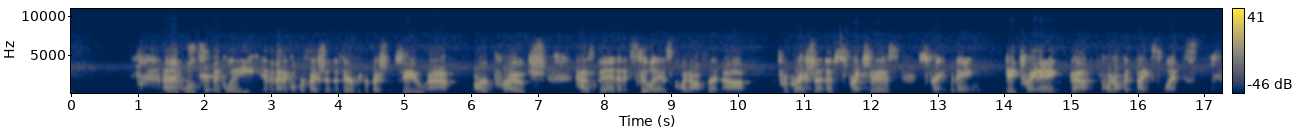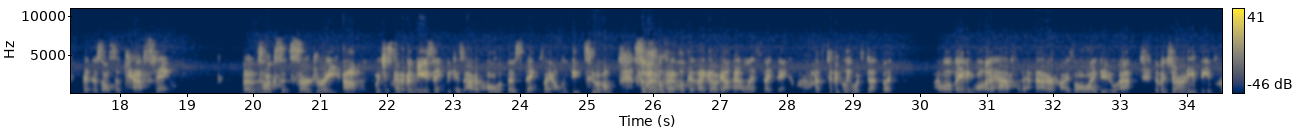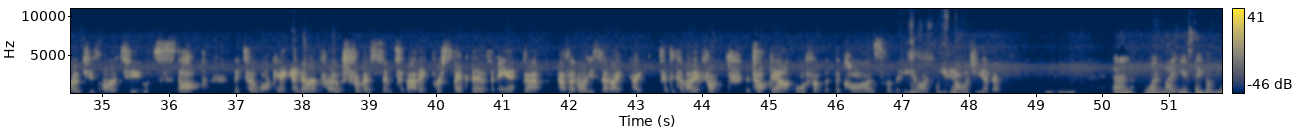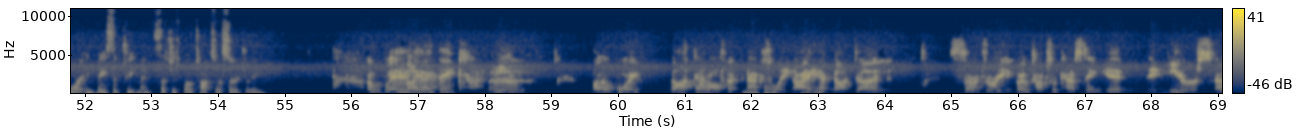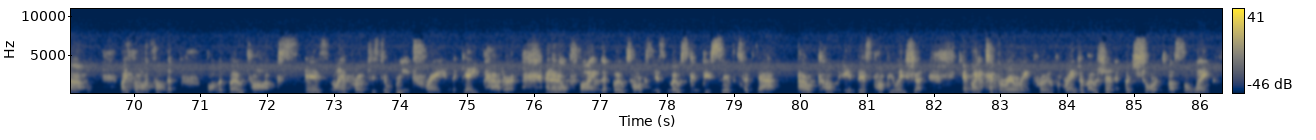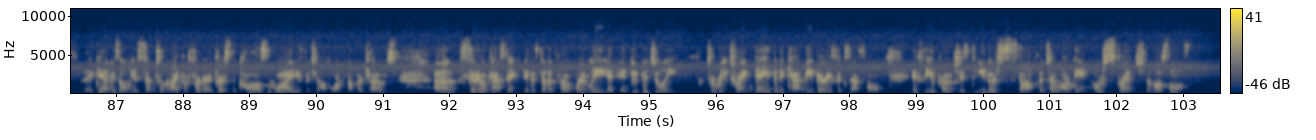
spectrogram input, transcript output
Um, well, typically in the medical profession, the therapy profession too, um, our approach has been, and it still is quite often, um, progression of stretches, strengthening, gait training, um, quite often night splints. Then there's also casting, Botox and surgery, um, which is kind of amusing because out of all of those things, I only do two of them. So when I look as I go down that list, I think hmm, that's typically what's done, but well, maybe one and a half for that matter is all I do. Uh, the majority of the approaches are to stop the toe walking, and they're approached from a symptomatic perspective. And um, as I've already said, I, I tend to come at it from the top down, more from the, the cause, from the etiology of it. Mm-hmm. And when might you think of more invasive treatments such as Botox or surgery? Uh, when might I think? Hmm. Oh boy, not that often actually. Mm-hmm. I have not done surgery, Botox, or casting in in years. Um, my thoughts on the on the Botox is my approach is to retrain the gait pattern, and I don't find that Botox is most conducive to that outcome in this population. It might temporarily improve range of motion, but short muscle length again is only a symptom, and I prefer to address the cause. Why is the child walking on their toes? Um, serial casting, if it's done appropriately and individually to retrain gait, then it can be very successful. If the approach is to either stop the toe walking or stretch the muscles,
